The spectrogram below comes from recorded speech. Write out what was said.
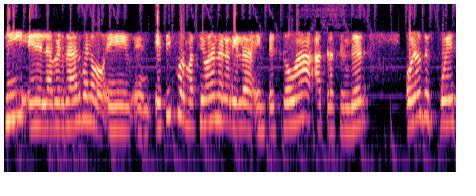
Sí, eh, la verdad, bueno, eh, esta información, Ana Gabriela, empezó a, trascender horas después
